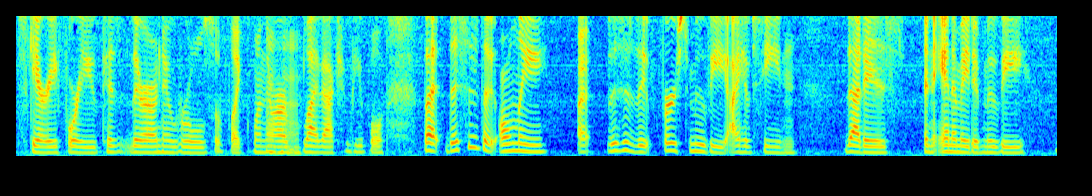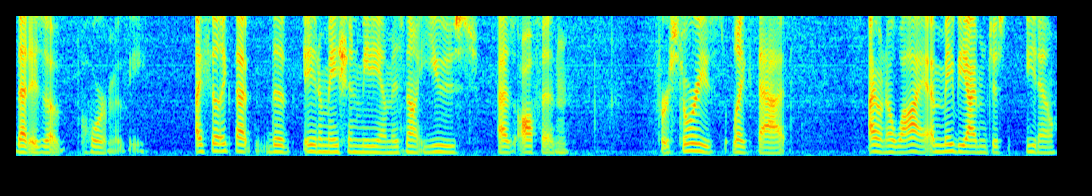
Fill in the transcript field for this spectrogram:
scary for you because there are no rules of, like, when there are live action people. But this is the only, uh, this is the first movie I have seen that is an animated movie that is a horror movie. I feel like that the animation medium is not used as often for stories like that. I don't know why. Uh, Maybe I'm just, you know,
